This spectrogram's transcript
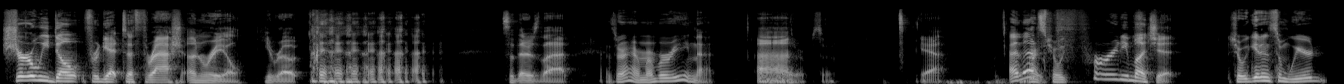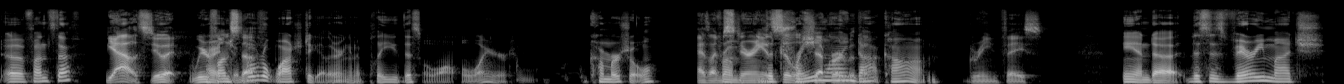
sure we don't forget to thrash Unreal, he wrote. so there's that. That's right. I remember reading that. another episode. Yeah. And that's shall we- pretty much it. Shall we get in some weird, uh, fun stuff? Yeah, let's do it. Weird right, fun jump stuff. Over to watch together. I'm going to play you this Weird. commercial As I'm staring at Cybill Shepherd with a green face. And uh, this is very much,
